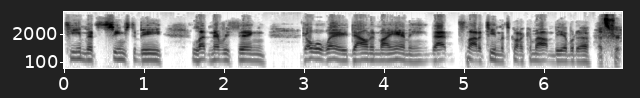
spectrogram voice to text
team that seems to be letting everything go away down in Miami. That's not a team that's going to come out and be able to. That's true.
